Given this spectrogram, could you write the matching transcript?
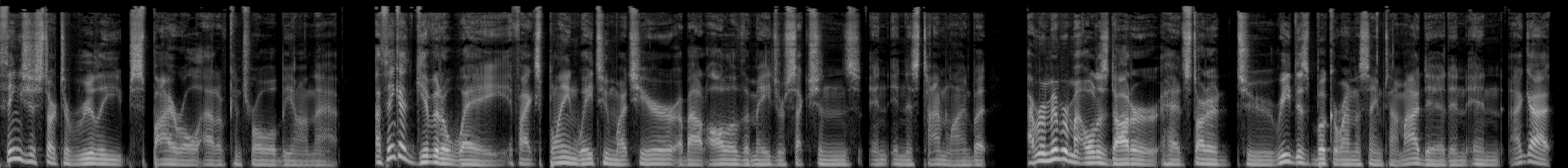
things just start to really spiral out of control beyond that. I think I'd give it away if I explain way too much here about all of the major sections in, in this timeline, but I remember my oldest daughter had started to read this book around the same time I did, and and I got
